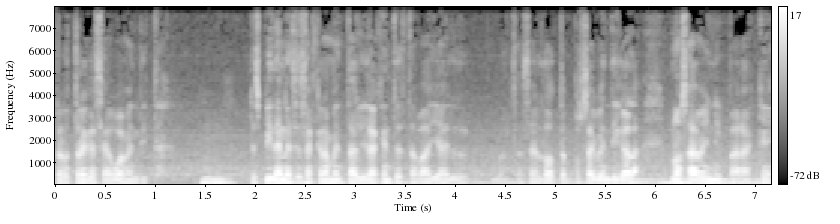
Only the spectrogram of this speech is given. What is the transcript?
pero tráigase agua bendita. Mm. Les piden ese sacramental y la gente estaba ya el, sacerdote, pues ahí bendígala, no saben ni para qué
